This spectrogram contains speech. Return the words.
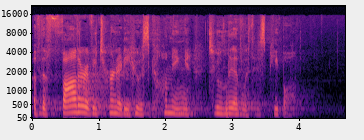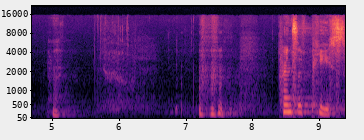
of the Father of eternity who is coming to live with his people. Prince of Peace.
